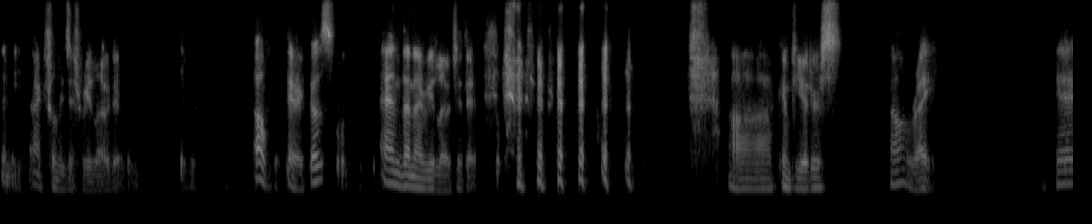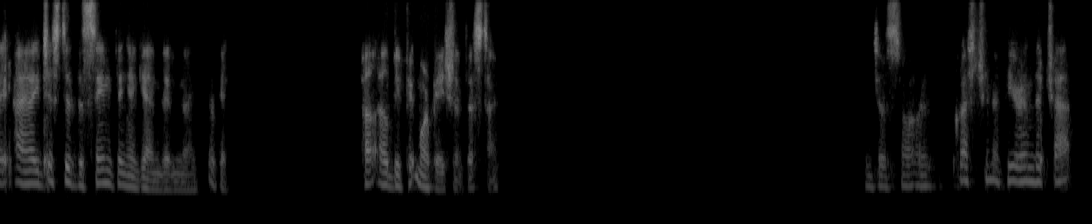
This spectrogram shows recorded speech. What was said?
Let me actually just reload it. Oh, there it goes. And then I reloaded it. uh, computers. All right. Okay, I just did the same thing again, didn't I? Okay. I'll, I'll be more patient this time. I just saw a question appear in the chat.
